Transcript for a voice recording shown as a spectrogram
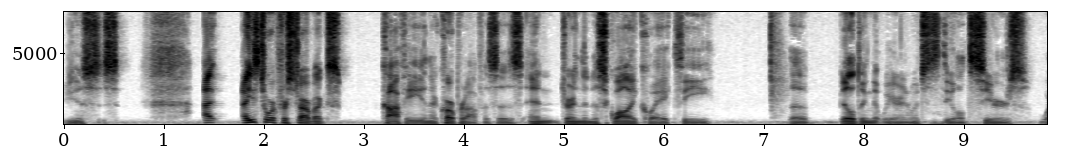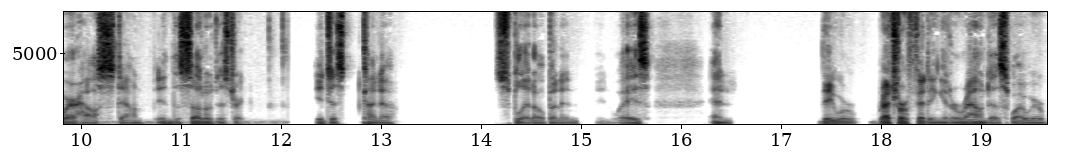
Know, I I used to work for Starbucks coffee in their corporate offices, and during the Nisqually quake, the the building that we were in, which is the old Sears warehouse down in the SoDo district, it just kind of split open in, in ways. And they were retrofitting it around us while we were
